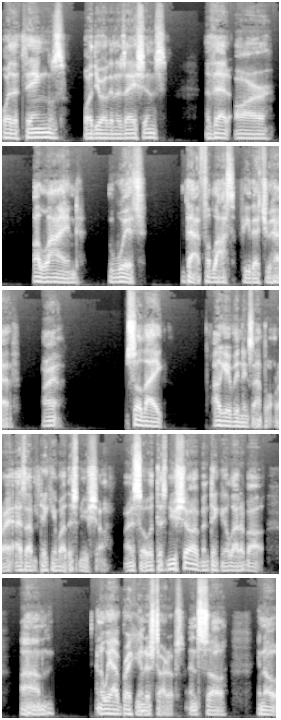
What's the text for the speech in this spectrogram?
or the things or the organizations that are aligned with that philosophy that you have. Right. So, like, I'll give you an example, right? As I'm thinking about this new show, right? So, with this new show, I've been thinking a lot about, um, you know, we have breaking into startups. And so, you know,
